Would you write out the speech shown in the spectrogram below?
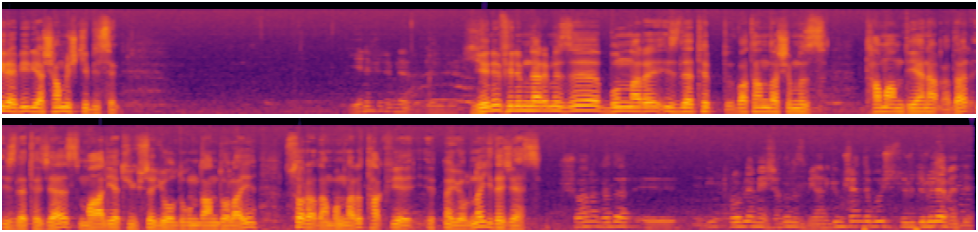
birebir yaşamış gibisin. Yeni filmler gelecek. Yeni filmlerimizi bunları izletip vatandaşımız tamam diyene kadar izleteceğiz. Maliyeti yüksek olduğundan dolayı sonradan bunları takviye etme yoluna gideceğiz. Şu ana kadar e, problem yaşadınız mı? Yani Gümüşhane'de bu iş sürdürülemedi.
